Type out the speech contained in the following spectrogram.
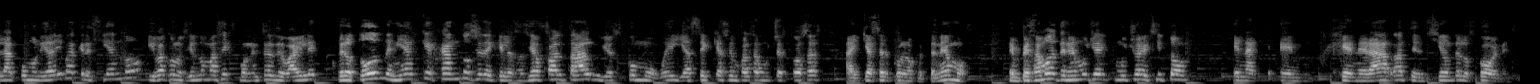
la comunidad iba creciendo, iba conociendo más exponentes de baile, pero todos venían quejándose de que les hacía falta algo y es como, güey, ya sé que hacen falta muchas cosas, hay que hacer con lo que tenemos. Empezamos a tener mucho, mucho éxito en, en generar atención de los jóvenes.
